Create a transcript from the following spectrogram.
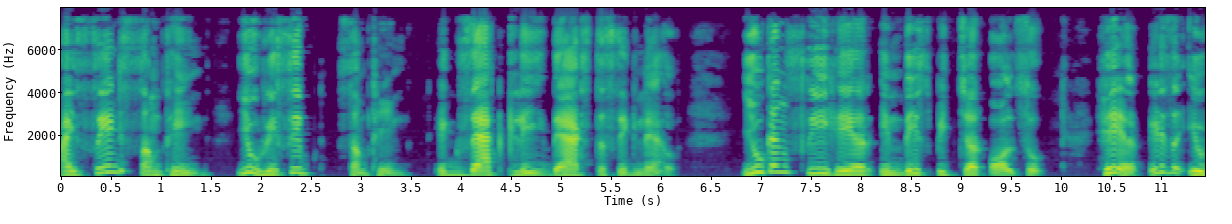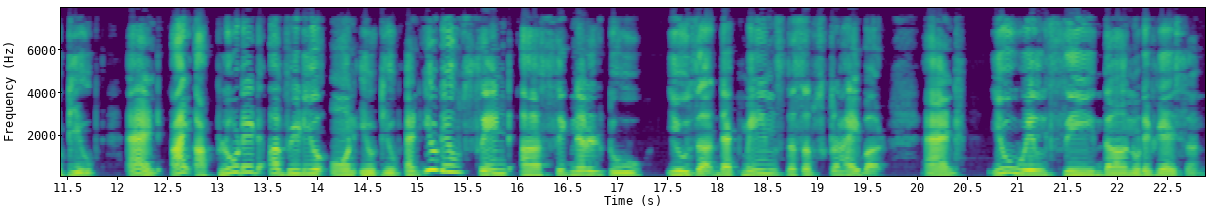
I send something, you received something. Exactly, that's the signal. You can see here in this picture also. Here it is YouTube and I uploaded a video on YouTube and YouTube sent a signal to user that means the subscriber and you will see the notification.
